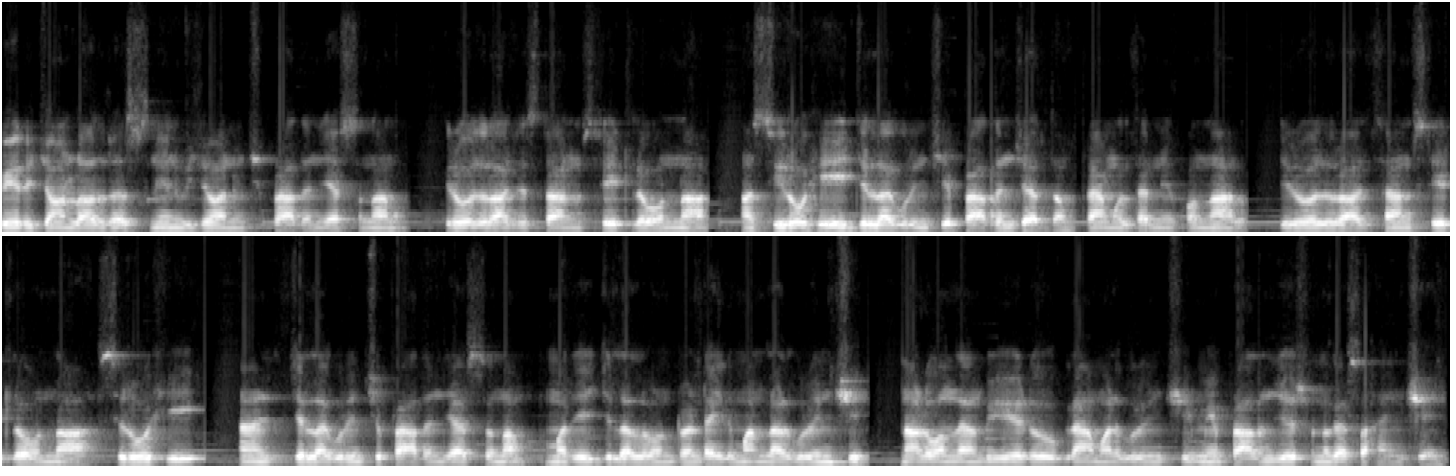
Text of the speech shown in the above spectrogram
పేరు జాన్ లాజరస్ నేను విజయవాడ నుంచి ప్రార్థన చేస్తున్నాను. ఈరోజు రాజస్థాన్ స్టేట్లో ఉన్న ఆ సిరోహి జిల్లా గురించి ప్రార్థన చేద్దాం. ప్రేమల తన్ని కొన్నాళ్ళు ఈరోజు రాజస్థాన్ స్టేట్లో ఉన్న సిరోహి జిల్లా గురించి ప్రార్థన చేస్తున్నాం. మరి జిల్లాలో ఉన్నటువంటి ఐదు మండలాల గురించి నాలుగు వందల ఎనభై ఏడు గ్రామాల గురించి మేము ప్రార్థన చేస్తుండగా సహాయం చేయండి.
